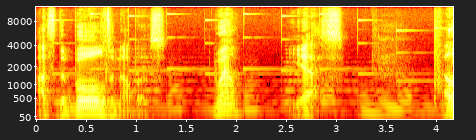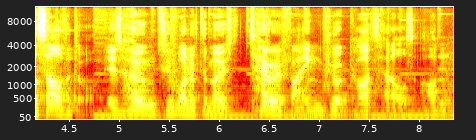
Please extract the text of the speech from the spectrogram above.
as the Bald Knobbers? Well, yes. El Salvador is home to one of the most terrifying drug cartels on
